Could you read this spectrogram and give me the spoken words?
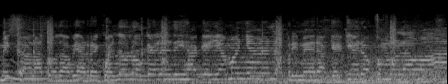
Mi cara todavía recuerdo lo que le dije aquella mañana. La primera que quiero como la Habana.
